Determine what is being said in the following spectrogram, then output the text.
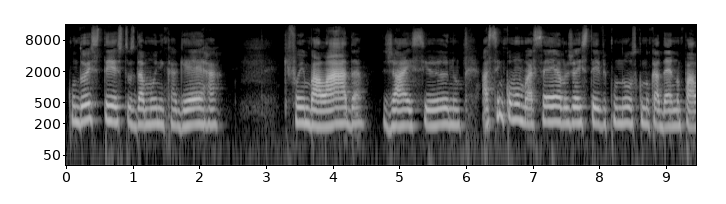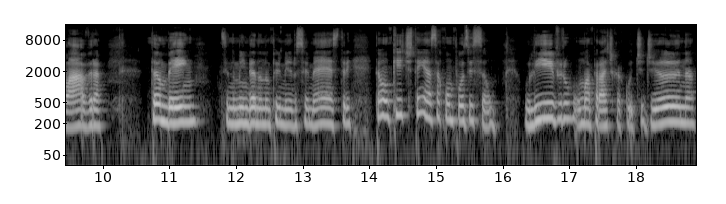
com dois textos da Mônica Guerra, que foi embalada já esse ano, assim como o Marcelo já esteve conosco no caderno Palavra também se não me engano, no primeiro semestre. Então, o kit tem essa composição: o livro, uma prática cotidiana,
